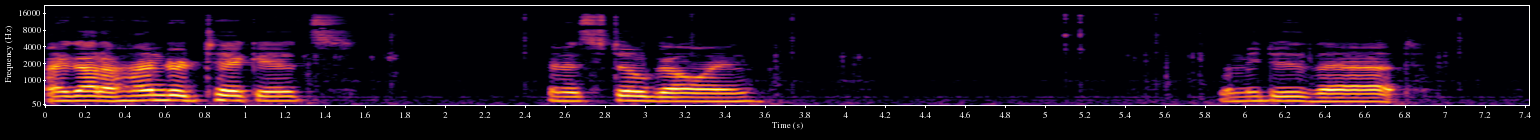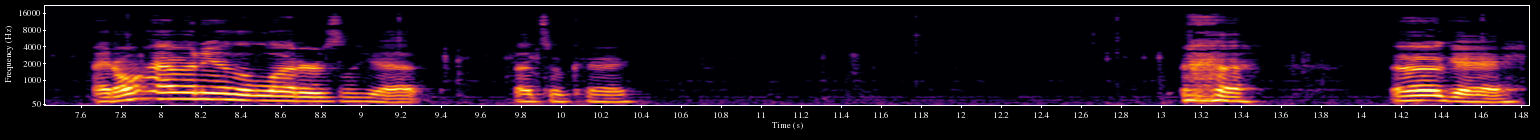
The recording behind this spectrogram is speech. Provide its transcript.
I got a hundred tickets and it's still going. Let me do that. I don't have any of the letters yet. That's okay. okay.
